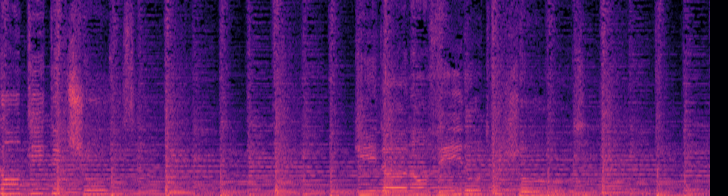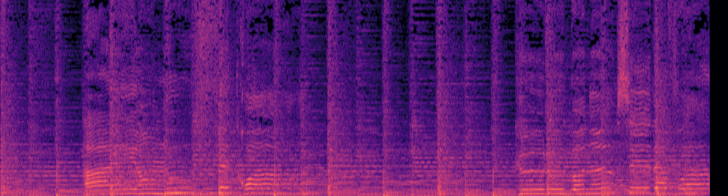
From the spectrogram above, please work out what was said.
quantités de choses qui donnent envie d'autre chose. Et on nous fait croire que le bonheur c'est d'avoir,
